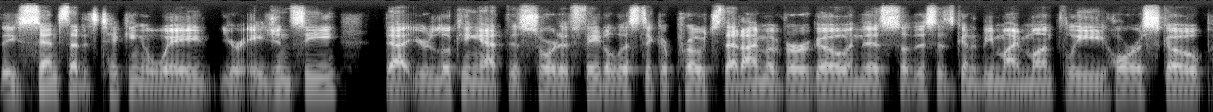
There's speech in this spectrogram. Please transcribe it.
they sense that it's taking away your agency that you're looking at this sort of fatalistic approach that I'm a Virgo and this, so this is going to be my monthly horoscope.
